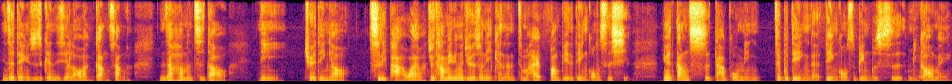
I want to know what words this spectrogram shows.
你这等于就是跟这些老板杠上了，你让他们知道你决定要吃里扒外嘛，就他们一定会觉得说你可能怎么还帮别的电影公司写，因为当时《大国民》这部电影的电影公司并不是米高梅。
